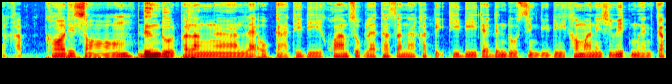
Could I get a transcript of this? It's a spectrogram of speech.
นะครับ ข้อที่ 2 ดึงดูดพลังงานและโอกาสที่ดี ความสุขและทัศนคติที่ดีจะดึงดูดสิ่งดีๆ เข้ามาในชีวิตเหมือนกับ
